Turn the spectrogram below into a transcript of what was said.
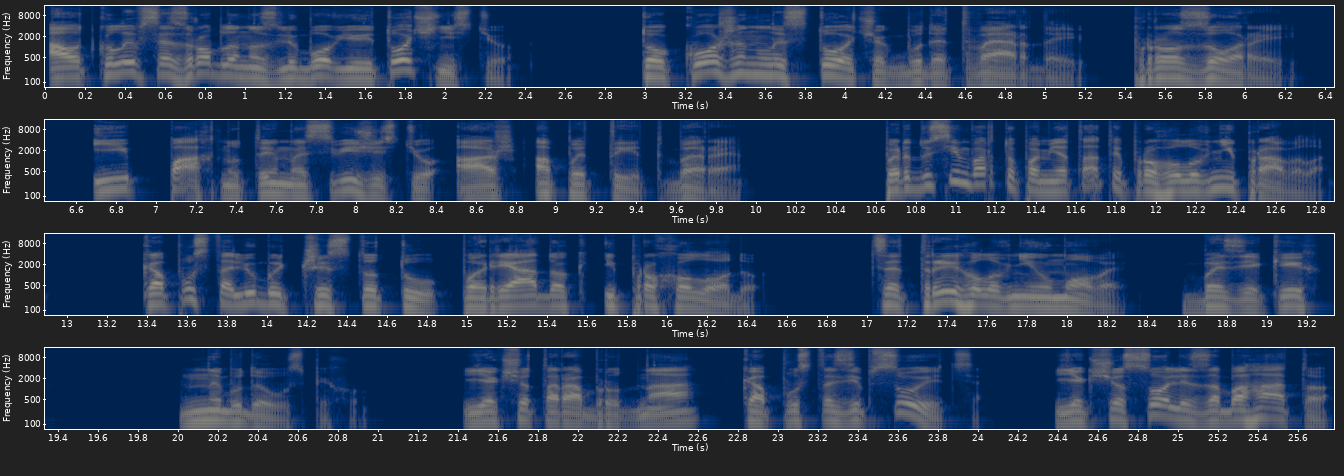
А от коли все зроблено з любов'ю і точністю, то кожен листочок буде твердий, прозорий і пахнутиме свіжістю, аж апетит бере. Передусім варто пам'ятати про головні правила. Капуста любить чистоту, порядок і прохолоду. Це три головні умови, без яких не буде успіху. Якщо тара брудна, капуста зіпсується. Якщо солі забагато,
